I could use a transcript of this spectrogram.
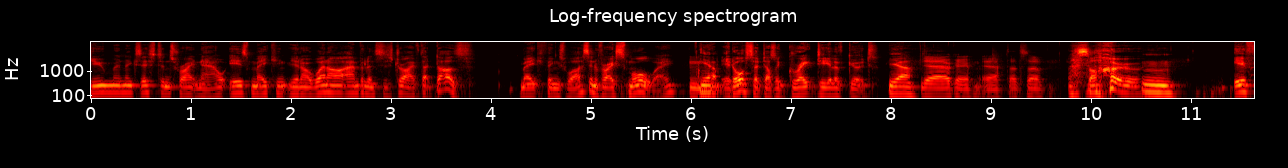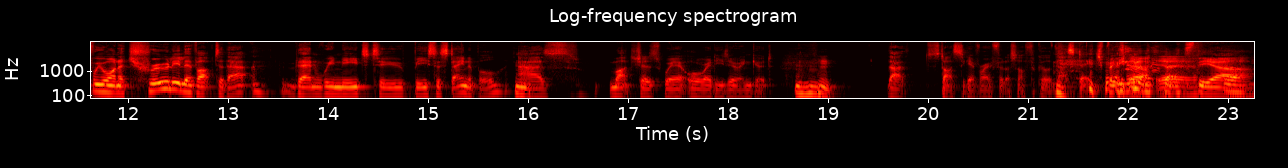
human existence right now is making. You know, when our ambulances drive, that does make things worse in a very small way. Mm. Yeah. It also does a great deal of good. yeah Yeah, okay. Yeah, that's uh, a. So, mm. if we want to truly live up to that, then we need to be sustainable mm. as much as we're already doing good. Mm-hmm. Hmm. That starts to get very philosophical at that stage, but you know, yeah, it's yeah. the uh,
